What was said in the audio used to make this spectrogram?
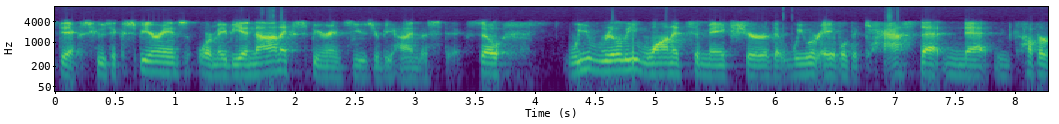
sticks who's experienced or maybe a non experienced user behind the sticks. So we really wanted to make sure that we were able to cast that net and cover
